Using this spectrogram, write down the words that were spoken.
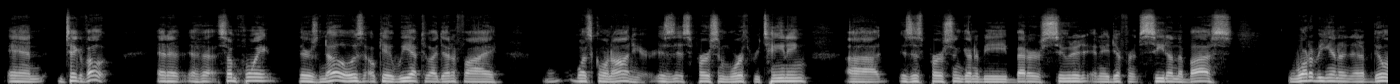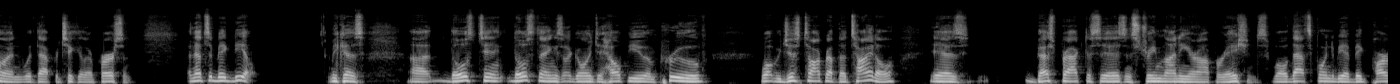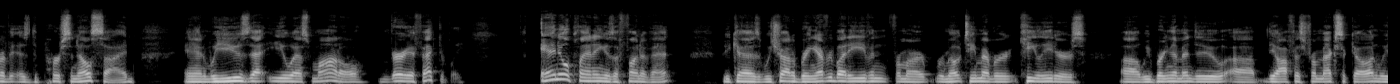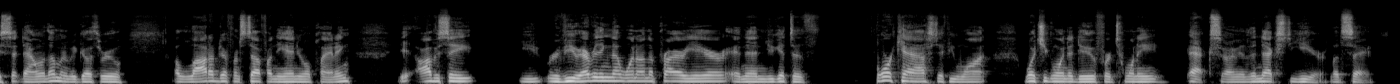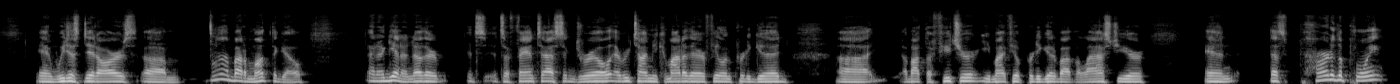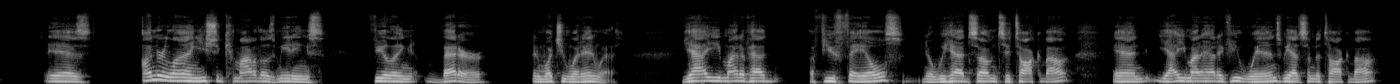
and we take a vote. And if, if at some point there's no's, okay, we have to identify what's going on here. Is this person worth retaining? Uh, is this person going to be better suited in a different seat on the bus? What are we going to end up doing with that particular person? And that's a big deal because uh, those those things are going to help you improve what we just talked about. The title is best practices and streamlining your operations. Well, that's going to be a big part of it is the personnel side. And we use that EOS model very effectively. Annual planning is a fun event because we try to bring everybody, even from our remote team member key leaders, uh, we bring them into uh, the office from Mexico and we sit down with them and we go through a lot of different stuff on the annual planning. It, obviously, you review everything that went on the prior year and then you get to forecast if you want what you're going to do for 20x i mean the next year let's say. And we just did ours um, about a month ago. And again another it's it's a fantastic drill. Every time you come out of there feeling pretty good uh, about the future. You might feel pretty good about the last year. And that's part of the point is underlying you should come out of those meetings feeling better than what you went in with. Yeah you might have had a few fails. You know we had some to talk about. And yeah you might have had a few wins. We had some to talk about.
